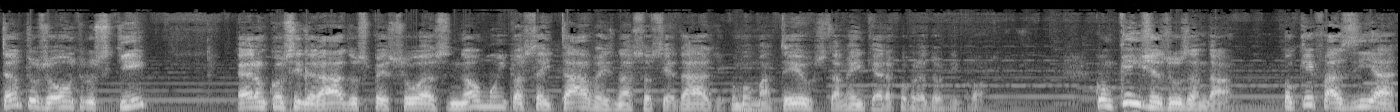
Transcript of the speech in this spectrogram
tantos outros que eram considerados pessoas não muito aceitáveis na sociedade, como Mateus também, que era cobrador de impostos. Com quem Jesus andava? O que fazia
